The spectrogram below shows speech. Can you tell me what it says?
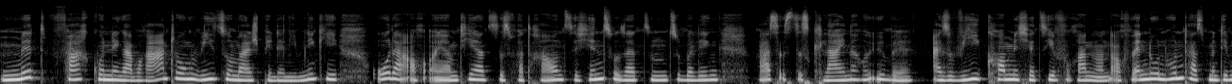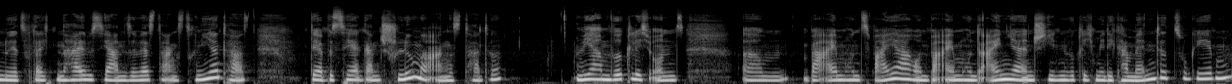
mit fachkundiger Beratung, wie zum Beispiel der lieben Niki oder auch eurem Tierarzt des Vertrauens, sich hinzusetzen und zu überlegen, was ist das kleinere Übel? Also wie komme ich jetzt hier voran? Und auch wenn du einen Hund hast, mit dem du jetzt vielleicht ein halbes Jahr an Silvesterangst trainiert hast, der bisher ganz schlimme Angst hatte, wir haben wirklich uns ähm, bei einem Hund zwei Jahre und bei einem Hund ein Jahr entschieden, wirklich Medikamente zu geben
